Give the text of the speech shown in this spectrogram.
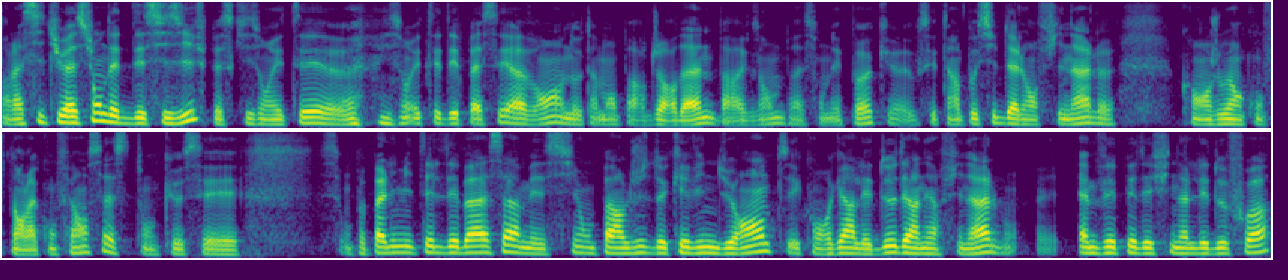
dans la situation d'être décisif parce qu'ils ont été euh, ils ont été dépassés avant, notamment par Jordan par exemple à son époque où c'était impossible d'aller en finale quand on jouait en dans la conférence Est. Donc c'est on peut pas limiter le débat à ça, mais si on parle juste de Kevin Durant et qu'on regarde les deux dernières finales, MVP des finales les deux fois,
